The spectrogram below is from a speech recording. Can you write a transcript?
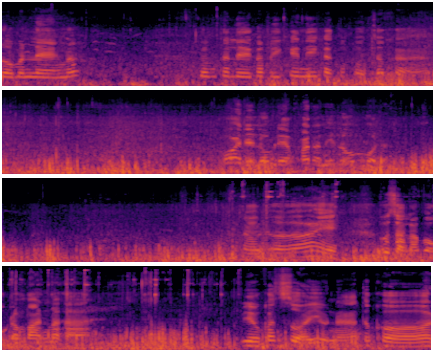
ลมมันแรงเนาะลมทะเลก็มีแค่นี้ค่ะทุกคนเจ้าขาโอ้ยเดี๋ยวลมแรงพัดอันนี้ล้มหมดเอาเอ้ยอุตส่าห์ระบบดำบันมาหา วิวก็สวยอยู่นะทุกคน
